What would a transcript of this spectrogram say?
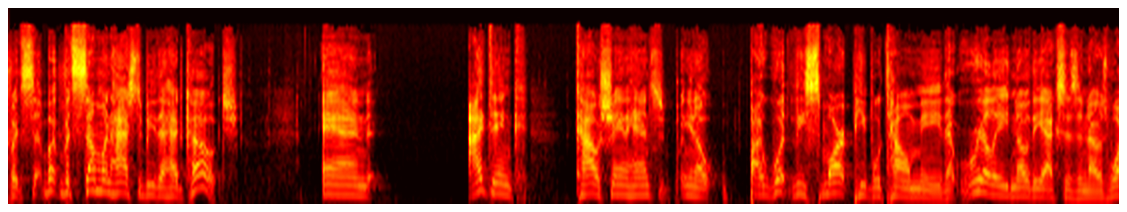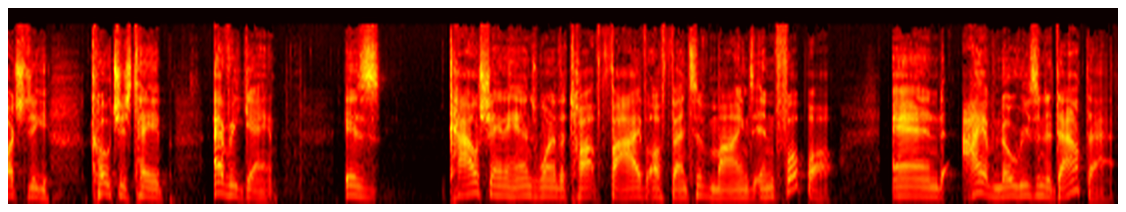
But but but someone has to be the head coach, and I think Kyle Shanahan's. You know, by what these smart people tell me that really know the X's and O's, watch the coaches tape every game, is Kyle Shanahan's one of the top five offensive minds in football. And I have no reason to doubt that.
